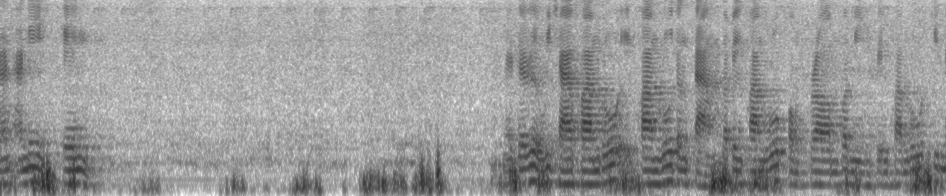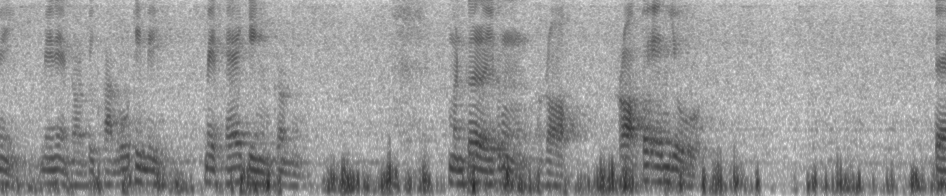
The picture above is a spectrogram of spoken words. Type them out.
นั้นอันนี้เองในแต่เรื่องวิชาความรู้ความรู้ต่างๆ ก็เป็นความรู้ปลอมๆก็มีเป็นความรู้ที่ไม่ไม่แน่นอนเป็นความรู้ที่ไม่ไม่แท้จริงก็มี มันก็เลยต้องหลอกหลอกตัวเองอยู่ แต่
